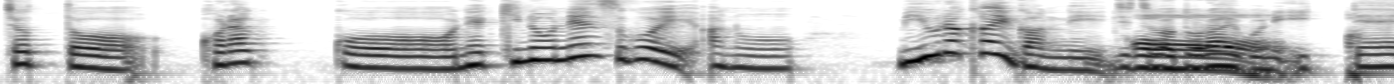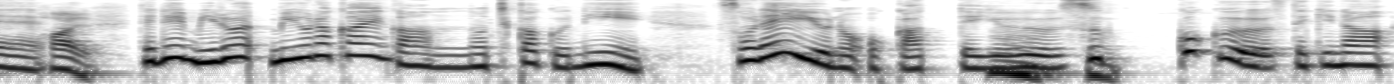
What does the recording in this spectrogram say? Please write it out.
ちょっと、コラッコね、昨日ね、すごい、あの、三浦海岸に実はドライブに行って、あはい。でね、三浦三浦海岸の近くに、ソレイユの丘っていう、うんすっごく素敵な、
